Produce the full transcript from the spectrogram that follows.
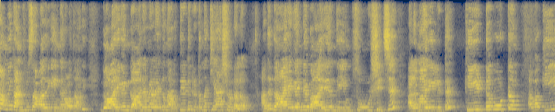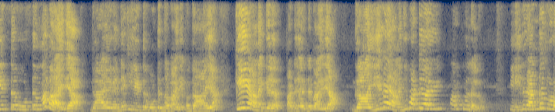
നമ്മൾ കൺഫ്യൂസ് ആവാതിരിക്കുക ഇങ്ങനെ ഓർത്താൽ മതി. ഗായകൻ ഗാനമേളയൊക്കെ നടത്തിയിട്ട് കിട്ടുന്ന ക്യാഷ് ഉണ്ടല്ലോ. അത് ഗായകന്റെ ഭാര്യ എന്ത് ചെയ്യും? സൂക്ഷിച്ച് അലമാരിയിലിട്ട് കീട്ട് പൂട്ടും അപ്പൊ കീട്ട് പൂട്ടുന്ന ഭാര്യ. ഗായകന്റെ കീട്ട് പൂട്ടുന്ന ഭാര്യ. അപ്പൊ ഗായ കീ ആണെങ്കിൽ പാട്ടുകാരന്റെ ഭാര്യ ഗായികയാണെങ്കിൽ പാട്ടുകാരി. മറക്കൂലല്ലോ ഇനി ഇത് രണ്ടും കൂടെ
